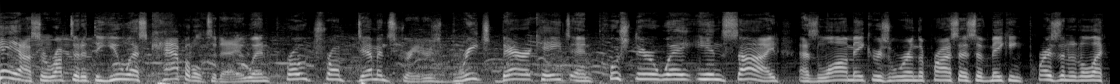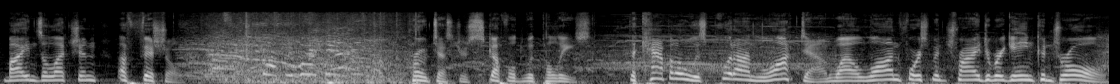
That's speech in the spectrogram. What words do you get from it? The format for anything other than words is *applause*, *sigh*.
Chaos erupted at the U.S. Capitol today when pro Trump demonstrators breached barricades and pushed their way inside as lawmakers were in the process of making President elect Biden's election official. Protesters scuffled with police. The Capitol was put on lockdown while law enforcement tried to regain control.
